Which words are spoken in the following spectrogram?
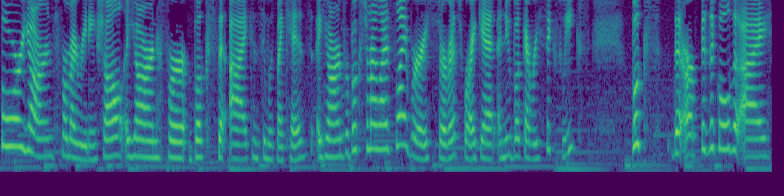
four yarns for my reading shawl, a yarn for books that I consume with my kids, a yarn for books for my Lives Library service where I get a new book every six weeks, books that are physical that I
